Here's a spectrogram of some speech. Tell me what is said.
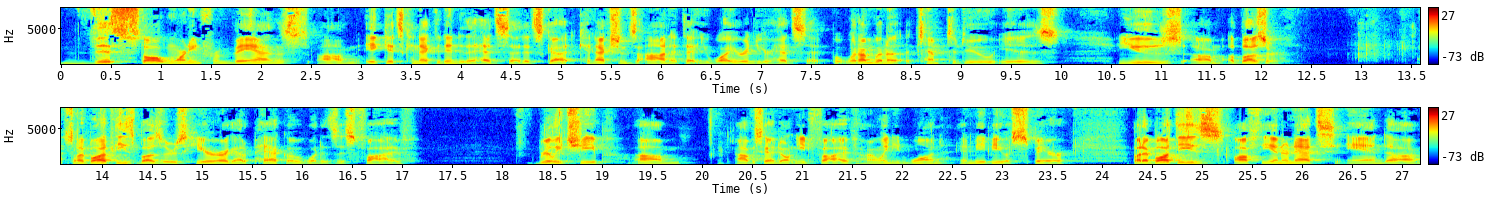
this stall warning from Vans, um, it gets connected into the headset. It's got connections on it that you wire into your headset. But what I'm going to attempt to do is use um, a buzzer. So I bought these buzzers here. I got a pack of, what is this, five. Really cheap. Um, obviously, I don't need five. I only need one and maybe a spare. But I bought these off the internet and... Uh,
